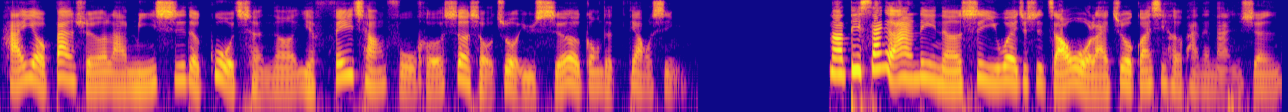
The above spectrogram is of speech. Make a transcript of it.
还有伴随而来迷失的过程呢，也非常符合射手座与十二宫的调性。那第三个案例呢，是一位就是找我来做关系和盘的男生，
